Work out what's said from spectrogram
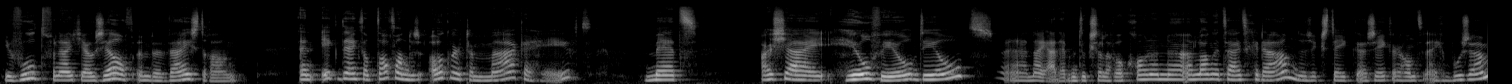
Je voelt vanuit jouzelf een bewijsdrang. En ik denk dat dat dan dus ook weer te maken heeft met als jij heel veel deelt, uh, nou ja, dat heb ik natuurlijk zelf ook gewoon een, een lange tijd gedaan. Dus ik steek uh, zeker de hand in eigen boezem.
